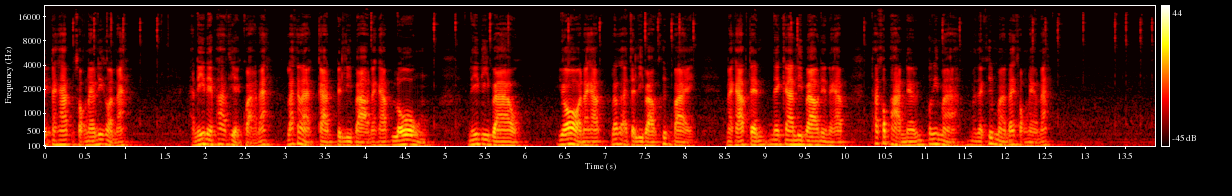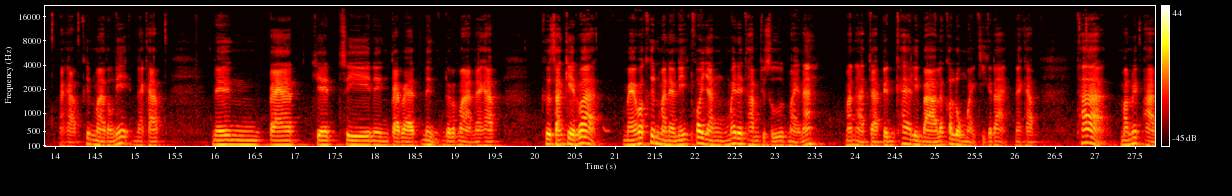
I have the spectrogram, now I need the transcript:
1867 นะครับสองแนวนี้ก่อนนะ อันนี้ในภาพที่ใหญ่กว่านะ ลักษณะการเป็นรีบาวนะครับ โลงนี่รีบาว ย่อนะครับ แล้วก็อาจจะรีบาวขึ้นไปนะครับ แต่ในการรีบาวเนี่ยนะครับ ถ้าเขาผ่านแนวพวกนี้มา มันจะขึ้นมาได้ 2 แนวนะนะครับ ขึ้นมาตรงนี้นะครับ1 8 7 4 1 8 8 1 โดยประมาณนะครับ คือสังเกตว่าแม้ว่าขึ้นมาแนวนี้ก็ยังไม่ได้ทำจุดสูงสุดใหม่นะ มันอาจจะเป็นแค่รีบาวแล้วก็ลงใหม่ทีก็ได้นะครับ ถ้ามันไม่ผ่าน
